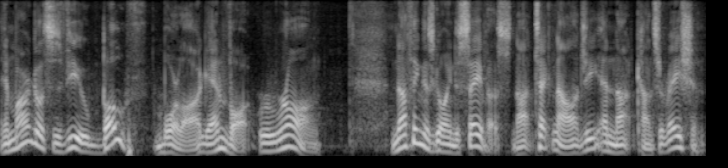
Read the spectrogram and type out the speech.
In Margulis's view, both Borlaug and Vogt were wrong. Nothing is going to save us, not technology and not conservation.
